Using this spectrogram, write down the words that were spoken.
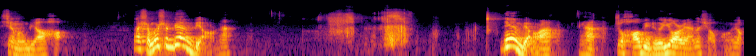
性能比较好。那什么是链表呢？链表啊，你看就好比这个幼儿园的小朋友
